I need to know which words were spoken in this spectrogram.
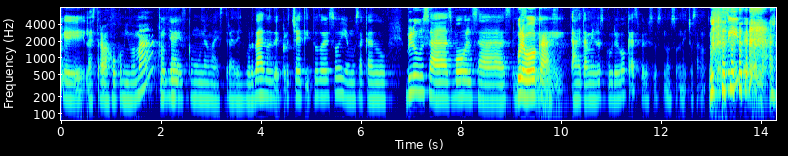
que las trabajó con mi mamá. Ella es como una maestra del bordado y del crochet y todo eso, y hemos sacado blusas, bolsas. Cubrebocas. Este, ah, también los cubrebocas, pero esos no son hechos a mano. Sí, pero no.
